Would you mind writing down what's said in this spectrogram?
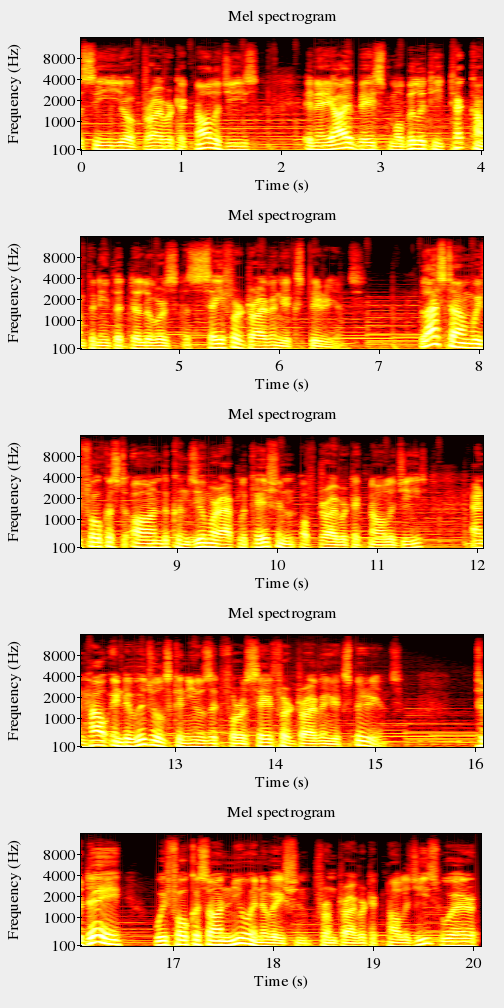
the CEO of Driver Technologies, an AI based mobility tech company that delivers a safer driving experience. Last time we focused on the consumer application of driver technologies and how individuals can use it for a safer driving experience. Today, we focus on new innovation from driver technologies where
